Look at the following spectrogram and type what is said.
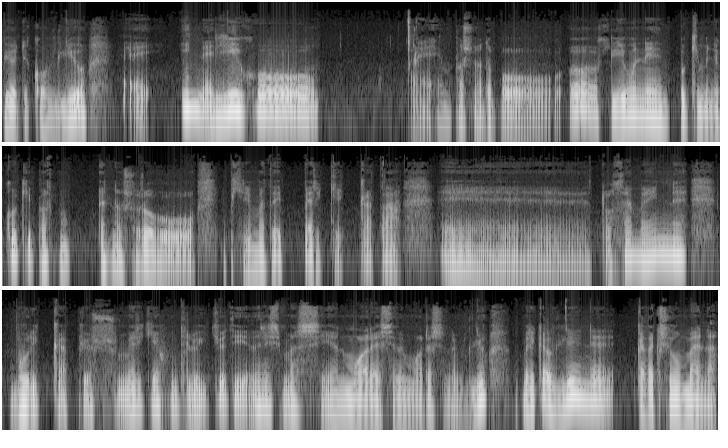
ποιοτικό βιβλίο είναι λίγο ε, πώς να το πω όχι λίγο είναι υποκειμενικό και υπάρχουν ένα σωρό επιχειρήματα υπέρ και κατά. Ε, το θέμα είναι μπορεί κάποιος μερικοί έχουν τη λογική ότι δεν έχει σημασία αν μου αρέσει ή δεν μου αρέσει ένα βιβλίο. Μερικά βιβλία είναι καταξιωμένα.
